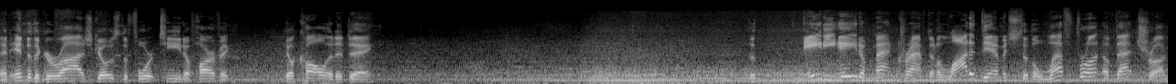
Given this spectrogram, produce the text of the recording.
And into the garage goes the 14 of Harvick. He'll call it a day. The 88 of Matt Crafton. A lot of damage to the left front of that truck.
